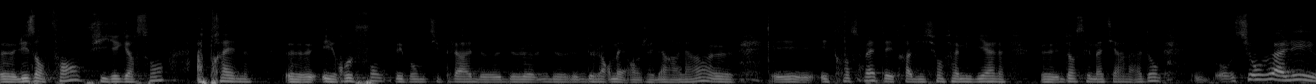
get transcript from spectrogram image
euh, les enfants, filles et garçons, apprennent euh, et refont les bons petits plats de, leur mère en général, hein, et, transmettent les traditions familiales dans ces matières-là. Donc, si on veut aller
